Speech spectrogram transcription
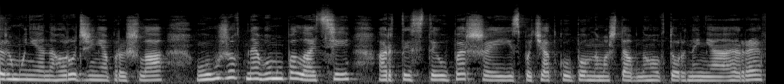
Церемонія нагородження пройшла у жовтневому палаці. Артисти уперше із початку повномасштабного вторгнення РФ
